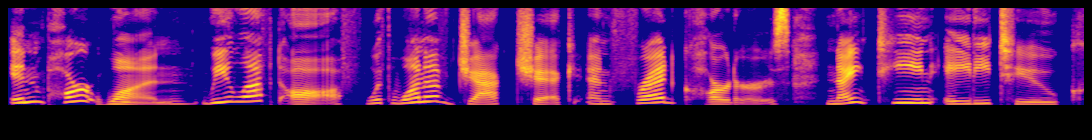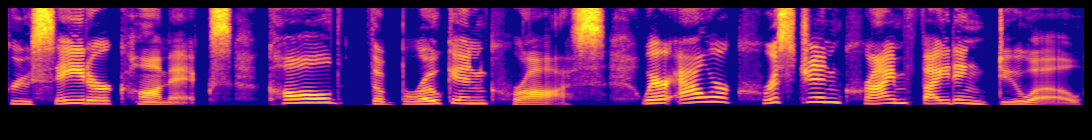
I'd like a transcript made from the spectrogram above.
In part one, we left off with one of Jack Chick and Fred Carter's 1982 Crusader comics called The Broken Cross, where our Christian crime fighting duo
